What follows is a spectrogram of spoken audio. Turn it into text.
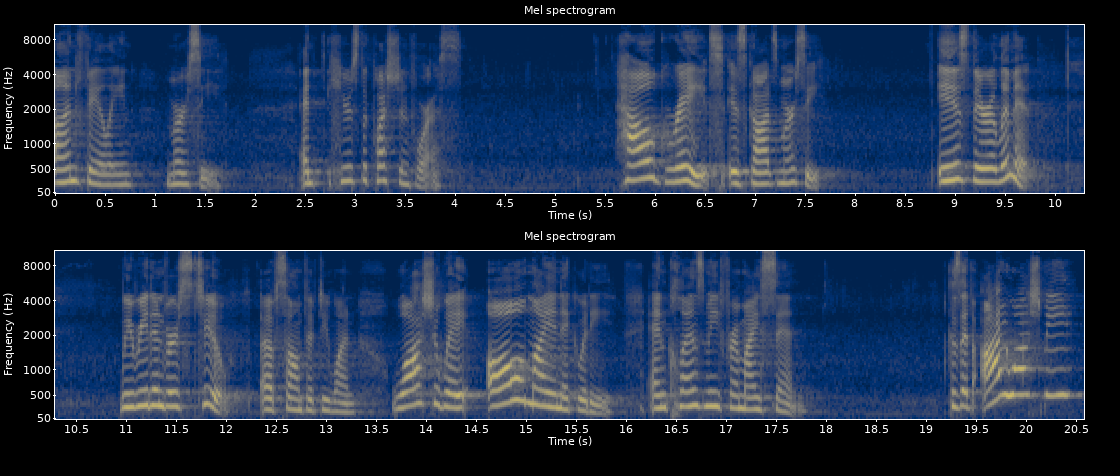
unfailing mercy. And here's the question for us How great is God's mercy? Is there a limit? We read in verse 2 of Psalm 51 Wash away all my iniquity and cleanse me from my sin. Because if I wash me,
